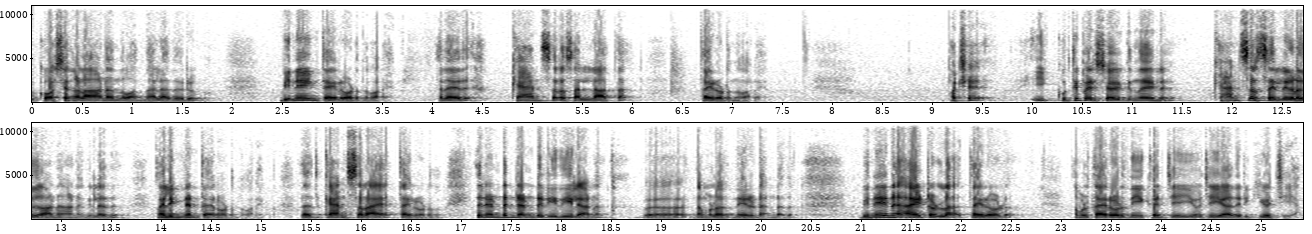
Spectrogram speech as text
കോശങ്ങളാണെന്ന് വന്നാൽ അതൊരു ബിനൈൻ തൈറോയ്ഡ് എന്ന് പറയാം. അതായത് ക്യാൻസറസ് അല്ലാത്ത തൈറോയ്ഡ് എന്ന് പറയാം. പക്ഷേ ഈ കുത്തി പരിശോധിക്കുന്നതിൽ ക്യാൻസർ സെല്ലുകൾ കാണുകയാണെങ്കിൽ അത് മലിഗ്നൻ തൈറോയ്ഡ് എന്ന് പറയും. അതായത് ക്യാൻസറായ തൈറോയ്ഡ് എന്ന്. ഇത് രണ്ടും രണ്ട് രീതിയിലാണ് നമ്മൾ നേരിടേണ്ടത്. ബിനൈൻ ആയിട്ടുള്ള തൈറോയ്ഡ് നമ്മൾ തൈറോയ്ഡ് നീക്കം ചെയ്യുകയോ ചെയ്യാതിരിക്കുകയോ ചെയ്യാം.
